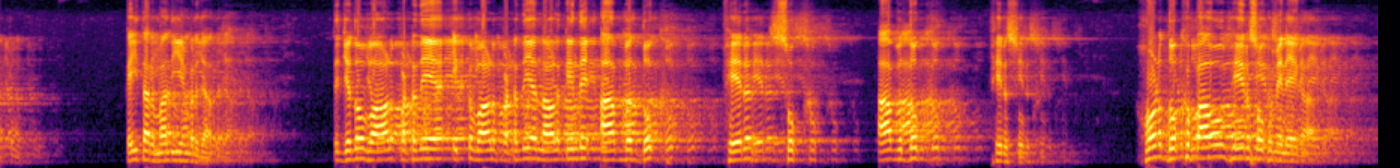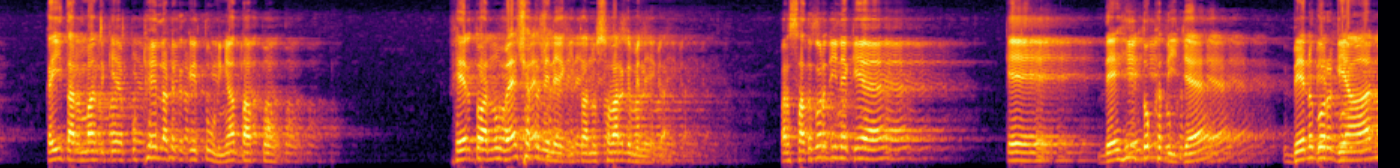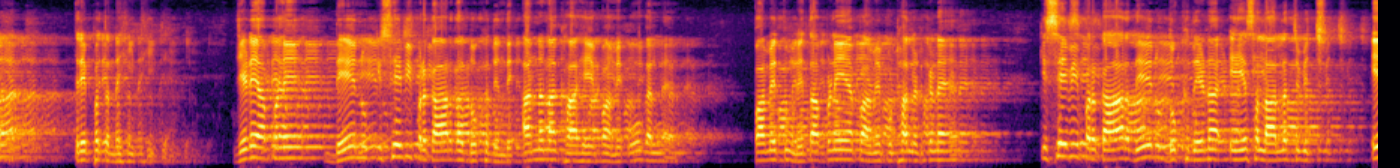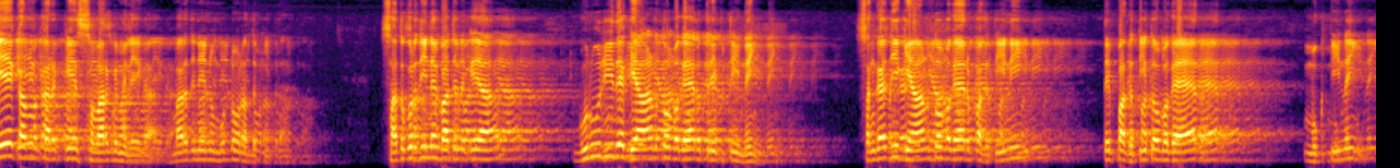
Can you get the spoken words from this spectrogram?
ਕਈ ਧਰਮਾਂ ਦੀ ਇਹ ਮਰਜ਼ਾਦਾ ਹੈ। ਤੇ ਜਦੋਂ ਵਾਲ ਪੱਟਦੇ ਆ, ਇੱਕ ਵਾਲ ਪੱਟਦੇ ਆ, ਨਾਲ ਕਹਿੰਦੇ ਅਬ ਦੁੱਖ, ਫਿਰ ਸੁੱਖ। ਅਬ ਦੁੱਖ, ਫਿਰ ਸੁੱਖ। ਹੁਣ ਦੁੱਖ ਪਾਓ, ਫਿਰ ਸੁੱਖ ਮਿਲੇਗਾ। ਕਈ ਧਰਮਾਂ 'ਚ ਕਿਹਾ ਪੁੱਠੇ ਲਟਕ ਕੇ ਧੂਣੀਆਂ ਤਾਪੋ। ਫਿਰ ਤੁਹਾਨੂੰ ਵਹਿਸ਼ਤ ਮਿਲੇਗੀ, ਤੁਹਾਨੂੰ ਸਵਰਗ ਮਿਲੇਗਾ। ਪਰ ਸਤਿਗੁਰ ਜੀ ਨੇ ਕਿਹਾ ਕਿ ਦੇਹੀ ਦੁਖ ਦੀਜੈ, ਬਿਨ ਗੁਰ ਗਿਆਨ ਤ੍ਰਿਪਤ ਨਹੀਂ ਥੀਜੈ ਜਿਹੜੇ ਆਪਣੇ ਦੇਹ ਨੂੰ ਕਿਸੇ ਵੀ ਪ੍ਰਕਾਰ ਦਾ ਦੁੱਖ ਦਿੰਦੇ, ਅੰਨ ਨਾ ਖਾਹੇ, ਭਾਵੇਂ ਉਹ ਗੱਲ ਹੈ। ਭਾਵੇਂ ਧੂਣੇ ਤਾਪਣੇ ਆ, ਭਾਵੇਂ ਪੁੱਠਾ ਲਟਕਣਾ ਹੈ ਕਿਸੇ ਵੀ ਪ੍ਰਕਾਰ ਦੇਹ ਨੂੰ ਦੁੱਖ ਦੇਣਾ ਇਸ ਲਾਲਚ ਵਿੱਚ, ਇਹ ਕੰਮ ਕਰਕੇ ਸਵਰਗ ਮਿਲੇਗਾ। ਮਰਦ ਨੇ ਇਹਨੂੰ ਮੁੱਢੋਂ ਰੱਦ ਕੀਤਾ। ਸਤਿਗੁਰ ਜੀ ਨੇ ਵਚਨ ਕਿਹਾ, ਗੁਰੂ ਜੀ ਦੇ ਗਿਆਨ ਤੋਂ ਬਗੈਰ ਤ੍ਰਿਪਤੀ ਨਹੀਂ। ਸੰਗਤ ਜੀ, ਗਿਆਨ ਤੋਂ ਬਗੈਰ ਭਗਤੀ ਨਹੀਂ ਤੇ ਭਗਤੀ ਤੋਂ ਬਗੈਰ ਮੁਕਤੀ ਨਹੀਂ।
